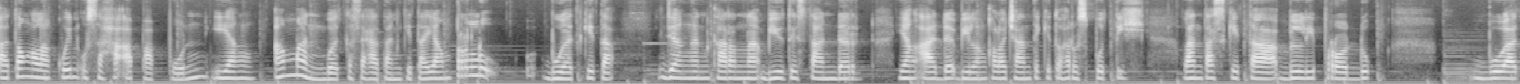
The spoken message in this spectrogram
atau ngelakuin usaha apa pun yang aman buat kesehatan kita, yang perlu buat kita. Jangan karena beauty standard yang ada bilang kalau cantik itu harus putih, lantas kita beli produk buat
